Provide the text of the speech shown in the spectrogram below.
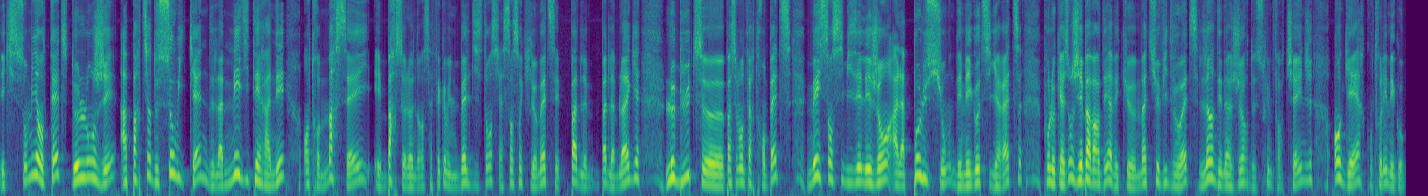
et qui se sont mis en tête de longer à partir de ce week-end la Méditerranée entre Marseille et Barcelone. hein. Ça fait comme une belle distance, il y a 500 km, c'est pas de la, pas de la blague. Le but, euh, pas seulement de faire trempette, mais sensibiliser les gens à la pollution des mégots de cigarettes. Pour l'occasion, j'ai bavardé avec euh, Mathieu Vidvoet, l'un des nageurs de Swim for Change, en guerre contre les mégots.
